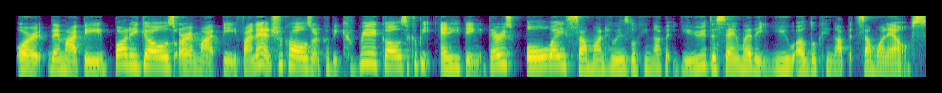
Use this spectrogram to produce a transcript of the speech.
Or there might be body goals, or it might be financial goals, or it could be career goals, it could be anything. There is always someone who is looking up at you the same way that you are looking up at someone else.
